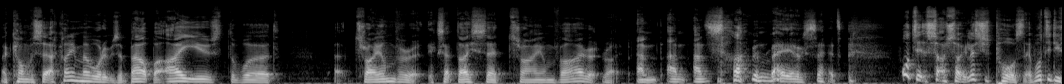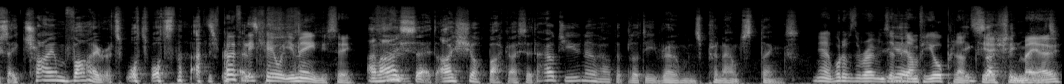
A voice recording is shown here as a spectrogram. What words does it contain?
a conversation. I can't even remember what it was about, but I used the word uh, triumvirate, except I said triumvirate, right? And and and Simon Mayo said, "What did? So, sorry, let's just pause there. What did you say? Triumvirate? What? What's that?" it's perfectly right? clear what you mean. You see, And I said, I shot back. I said, "How do you know how the bloody Romans pronounced things?" yeah. What have the Romans ever Yeah, done for your pronunciation, exactly, Mayo? mate.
